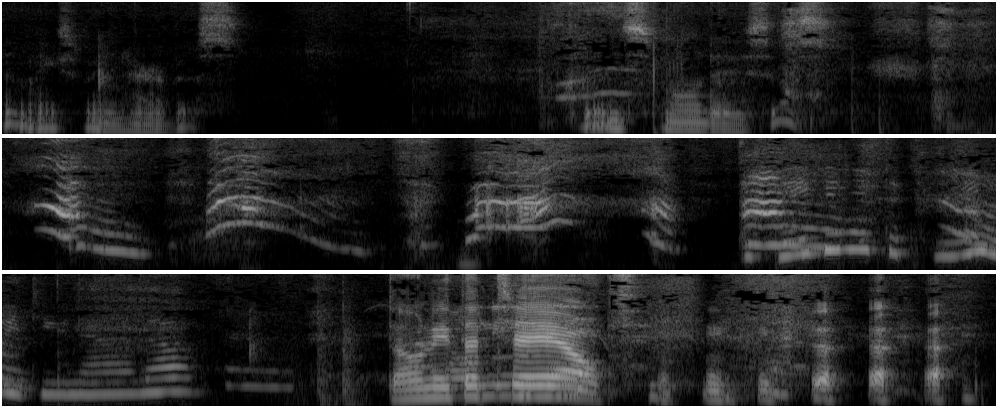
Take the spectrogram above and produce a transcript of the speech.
That makes me nervous. Good in small doses. The baby want to play with you now, though. Don't eat the Don't eat tail.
